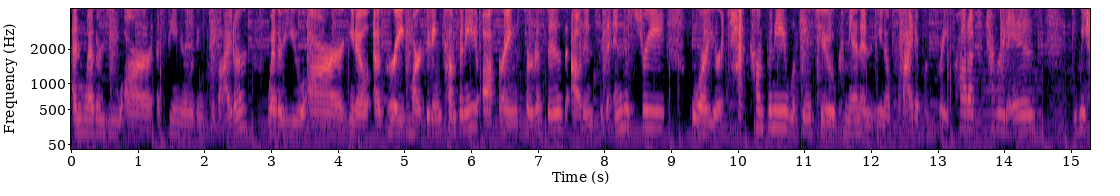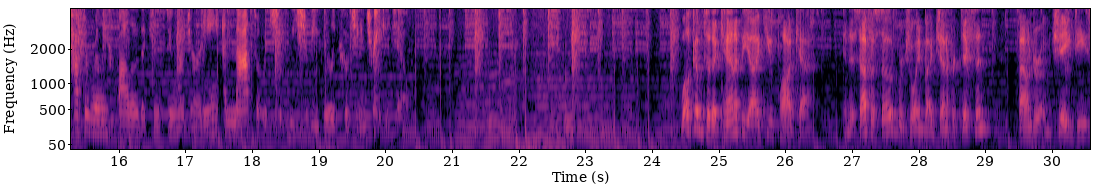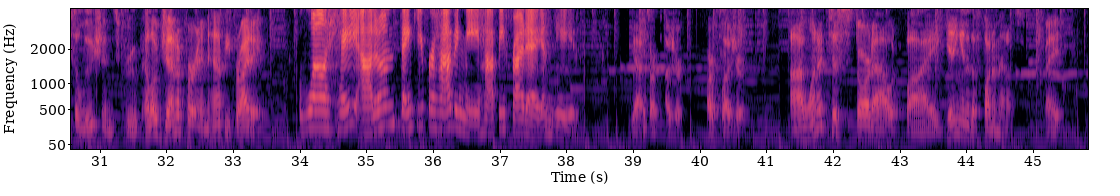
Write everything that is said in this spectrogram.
and whether you are a senior living provider whether you are you know a great marketing company offering services out into the industry or you're a tech company looking to come in and you know provide a great product whatever it is we have to really follow the consumer journey. And that's what we should, we should be really coaching and training to. Welcome to the canopy iq podcast. In this episode we're joined by jennifer dixon founder of jd solutions group. Hello jennifer and happy friday. Well hey adam. Thank you for having me. Happy friday indeed. Yeah it's our pleasure. Our pleasure. I wanted to start out by getting into the fundamentals, right?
